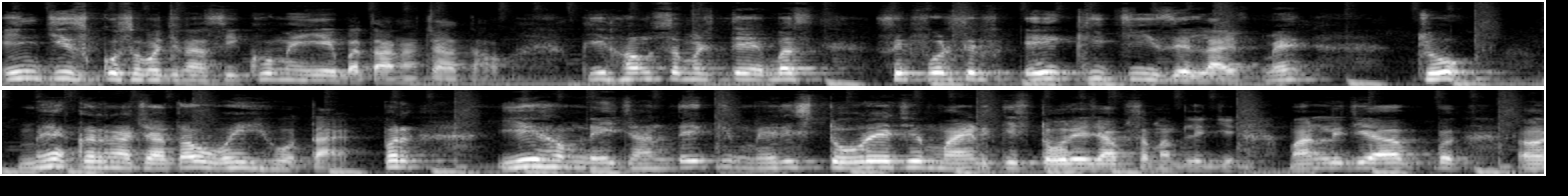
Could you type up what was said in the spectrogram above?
इन चीज़ को समझना सीखो मैं ये बताना चाहता हूँ कि हम समझते हैं बस सिर्फ़ और सिर्फ़ एक ही चीज़ है लाइफ में जो मैं करना चाहता हूँ वही होता है। पर ये हम नहीं जानते कि मेरी स्टोरेज है माइंड की स्टोरेज आप समझ लीजिए। मान लीजिए आप आ,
